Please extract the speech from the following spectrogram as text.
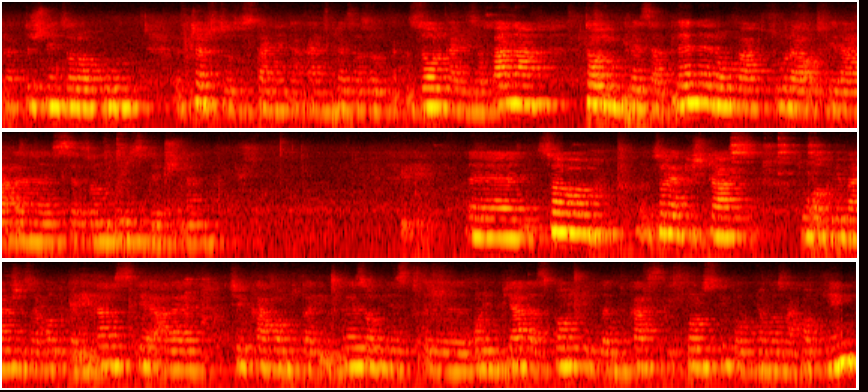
praktycznie co roku w czerwcu zostanie taka impreza zorga- zorganizowana. To impreza plenerowa, która otwiera e, sezon turystyczny. E, Co, co jakiś czas tu odbywają się zawody wędkarskie, ale ciekawą tutaj imprezą jest e, Olimpiada Sportów Wędkarskich Polski Południowo-Zachodniej,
